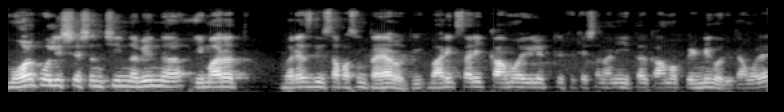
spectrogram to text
मोहोळ पोलीस स्टेशनची नवीन इमारत बऱ्याच दिवसापासून तयार होती. बारीक सारीक कामं इलेक्ट्रिफिकेशन आणि इतर कामं पेंडिंग होती. त्यामुळे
